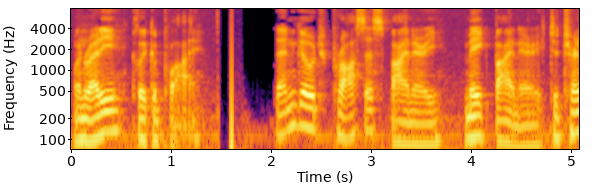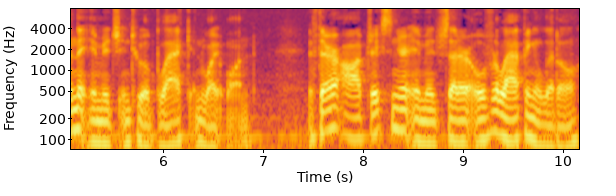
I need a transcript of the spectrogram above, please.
When ready, click Apply. Then go to Process Binary, Make Binary to turn the image into a black and white one. If there are objects in your image that are overlapping a little,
